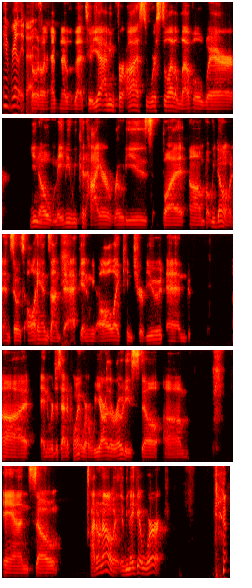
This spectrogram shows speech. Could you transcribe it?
It really does. Totally. I mean, I love that too. Yeah. I mean, for us, we're still at a level where, you know, maybe we could hire roadies, but um, but we don't. And so it's all hands on deck and we all like contribute and uh and we're just at a point where we are the roadies still. Um and so I don't know, we make it work.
